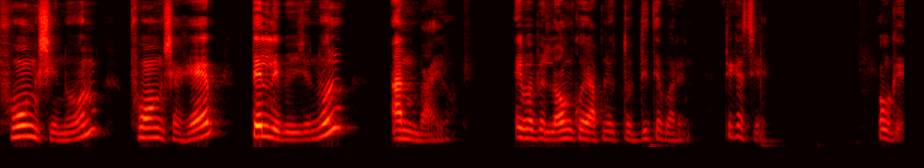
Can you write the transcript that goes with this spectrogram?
ফোং সিনুন ফোং সাহেব, টেলিভিশনুল আনবায়ো। এভাবে লং করে আপনি উত্তর দিতে পারেন, ঠিক আছে? ওকে।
